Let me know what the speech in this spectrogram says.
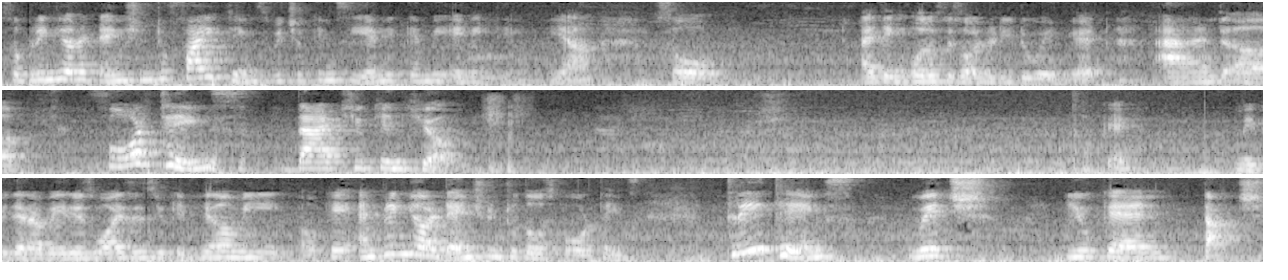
so bring your attention to five things which you can see and it can be anything yeah so i think olaf is already doing it and uh, four things that you can hear okay maybe there are various voices you can hear me okay and bring your attention to those four things three things which you can touch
